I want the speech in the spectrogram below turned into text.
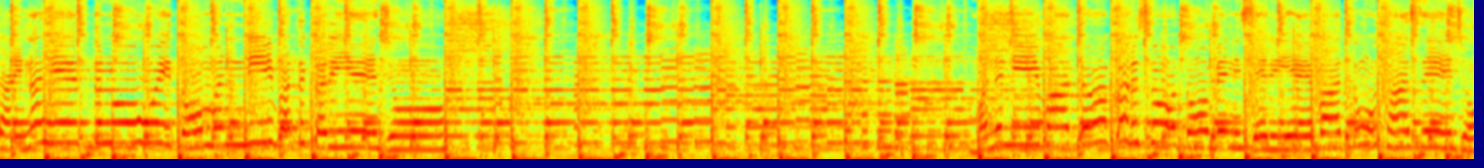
ઠાણીના હેતનો મનની વાત કરશો તો બેન શેરીએ વાતું થશે જો.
